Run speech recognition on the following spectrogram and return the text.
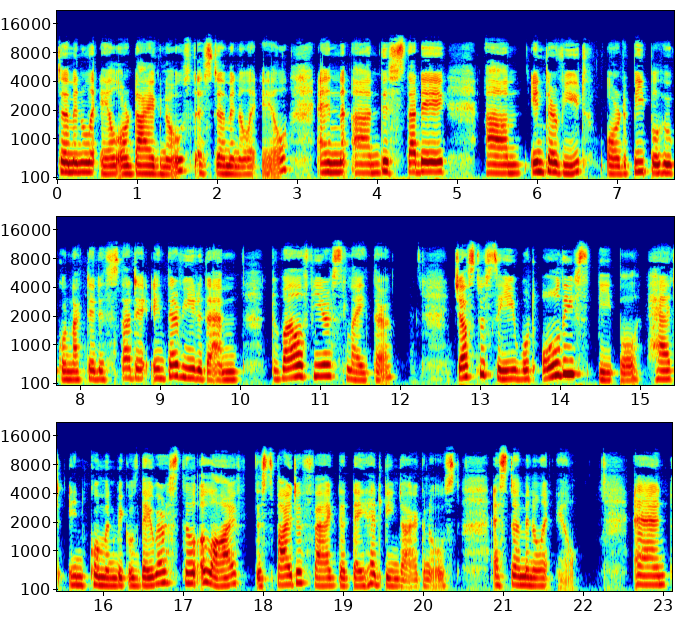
terminally ill or diagnosed as terminally ill, and um, this study um, interviewed or the people who conducted this study interviewed them 12 years later just to see what all these people had in common because they were still alive despite the fact that they had been diagnosed as terminally ill. And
